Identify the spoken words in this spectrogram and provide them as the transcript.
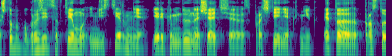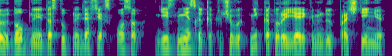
Чтобы погрузиться в тему инвестирования, я рекомендую начать э, с прочтения книг. Это простой, удобный, доступный для всех способ. Есть несколько ключевых книг, которые я рекомендую к прочтению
